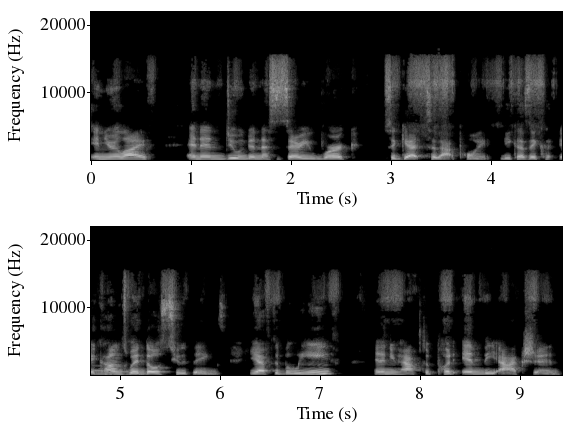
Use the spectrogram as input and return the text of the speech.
in your life, and then doing the necessary work to get to that point. Because it it mm-hmm. comes with those two things. You have to believe, and then you have to put in the action.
